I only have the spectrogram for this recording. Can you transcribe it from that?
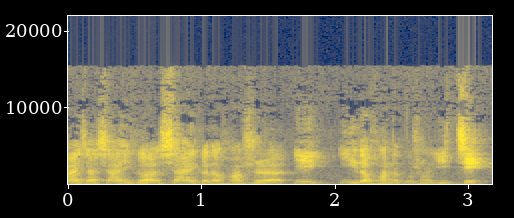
看一下下一个，下一个的话是一，一的话呢读成一 g，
